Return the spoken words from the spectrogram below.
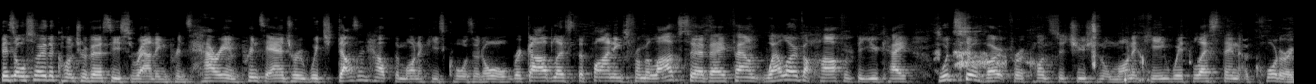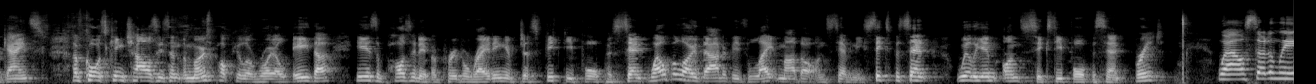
There's also the controversy surrounding Prince Harry and Prince Andrew, which doesn't help the monarchy's cause at all. Regardless, the findings from a large survey found well over half of the UK would still vote for a constitutional monarchy, with less than a quarter against. Of course, King Charles isn't the most popular royal either. He has a positive approval rating of just 54%, well below that of his late mother on 76%, William on 64%. Britt? Well, certainly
